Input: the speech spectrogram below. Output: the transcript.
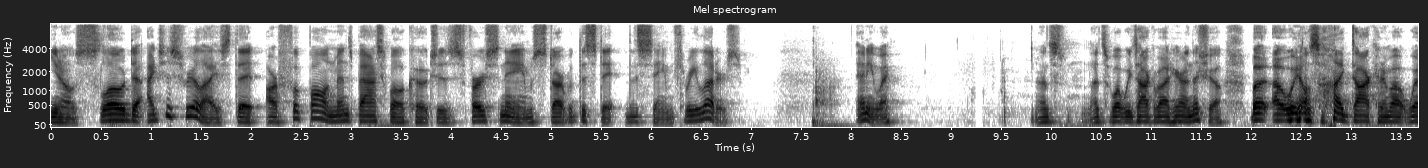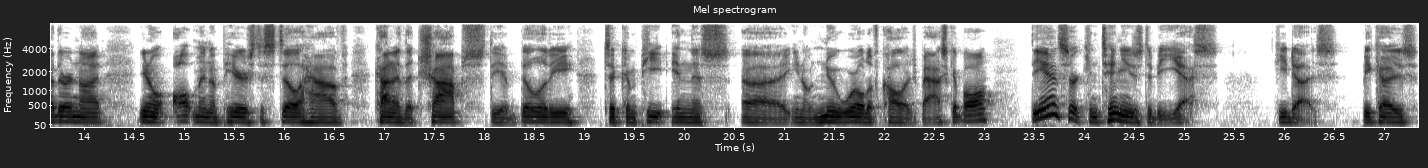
you know, slowed, I just realized that our football and men's basketball coaches' first names start with the sta- the same three letters. Anyway, that's that's what we talk about here on this show. But uh, we also like talking about whether or not you know Altman appears to still have kind of the chops, the ability to compete in this uh, you know new world of college basketball. The answer continues to be yes, he does because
